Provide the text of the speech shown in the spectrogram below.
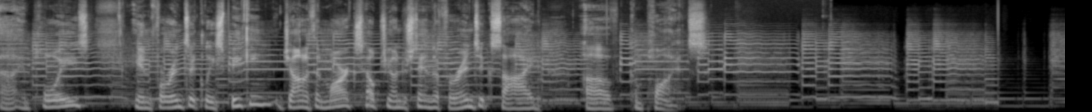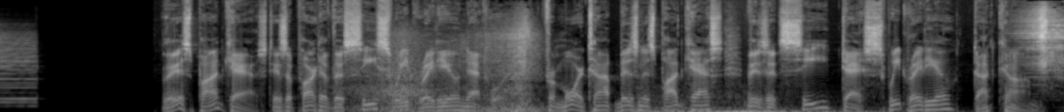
uh, employees. In Forensically Speaking, Jonathan Marks helps you understand the forensic side of compliance. This podcast is a part of the C Suite Radio Network. For more top business podcasts, visit c-suiteradio.com.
